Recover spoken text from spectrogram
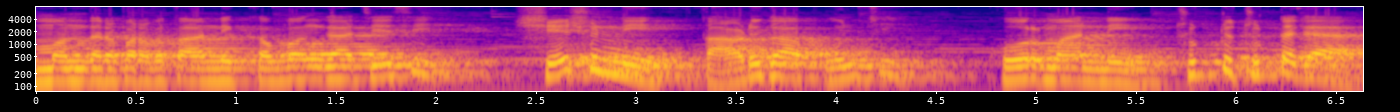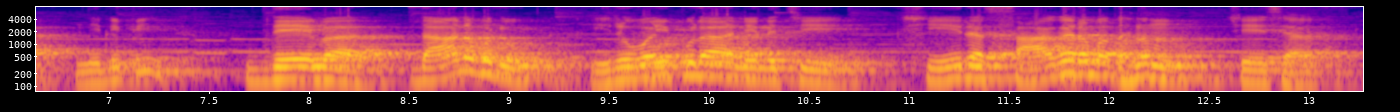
మందర పర్వతాన్ని కవ్వంగా చేసి శేషుణ్ణి తాడుగా పూంచి కూర్మాన్ని చుట్టు చుట్టగా నిలిపి దేవ దానవులు ఇరువైపులా నిలిచి క్షీరసాగరమధనం చేశారు.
